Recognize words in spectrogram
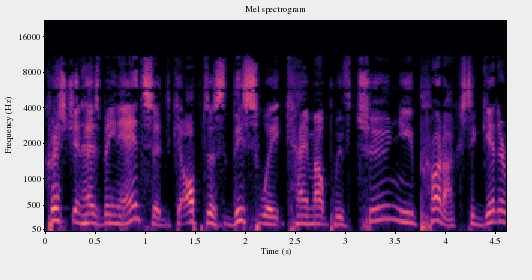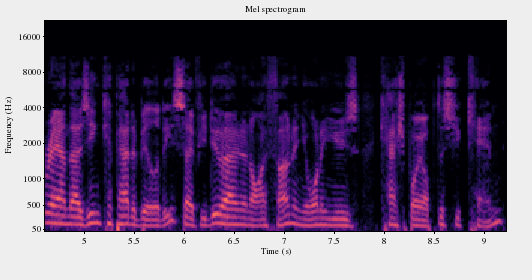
question has been answered. Optus this week came up with two new products to get around those incompatibilities. So if you do own an iPhone and you want to use Cash by Optus, you can.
